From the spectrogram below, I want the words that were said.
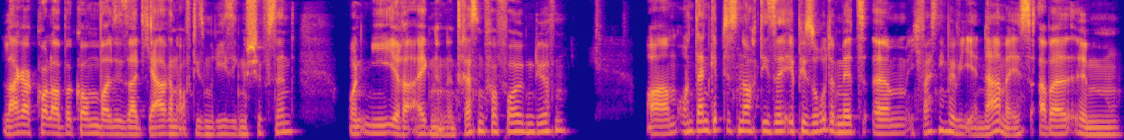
Lagerkoller bekommen, weil sie seit Jahren auf diesem riesigen Schiff sind und nie ihre eigenen Interessen verfolgen dürfen. Um, und dann gibt es noch diese Episode mit, ähm, ich weiß nicht mehr, wie ihr Name ist, aber ähm,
